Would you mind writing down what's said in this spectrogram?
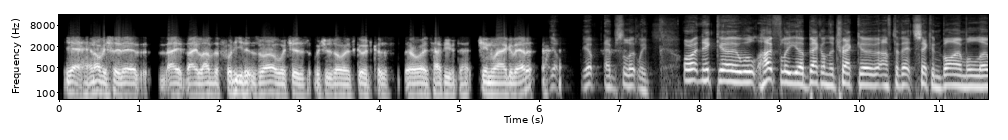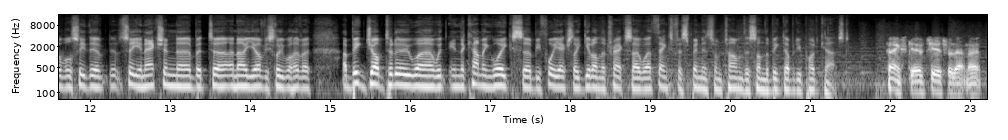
yeah, and obviously they they they love the footy as well, which is which is always good because they're always happy to chin wag about it. Yep. Yep, absolutely. All right, Nick. Uh, we'll hopefully uh, back on the track uh, after that second bye, and we'll uh, we'll see the see you in action. Uh, but uh, I know you obviously will have a, a big job to do with, in the coming weeks before you actually get on the track. So thanks for spending some time with us on the Big W podcast. Thanks, Kev. Cheers for that, mate.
